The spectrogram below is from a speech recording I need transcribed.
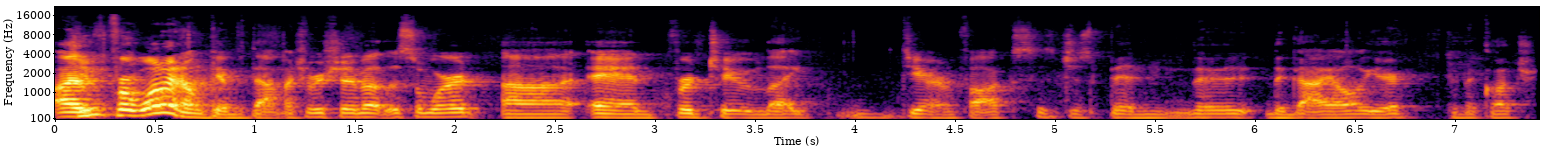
I for one I don't give that much of a shit about this award, uh, and for two like De'Aaron Fox has just been the the guy all year in the clutch.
